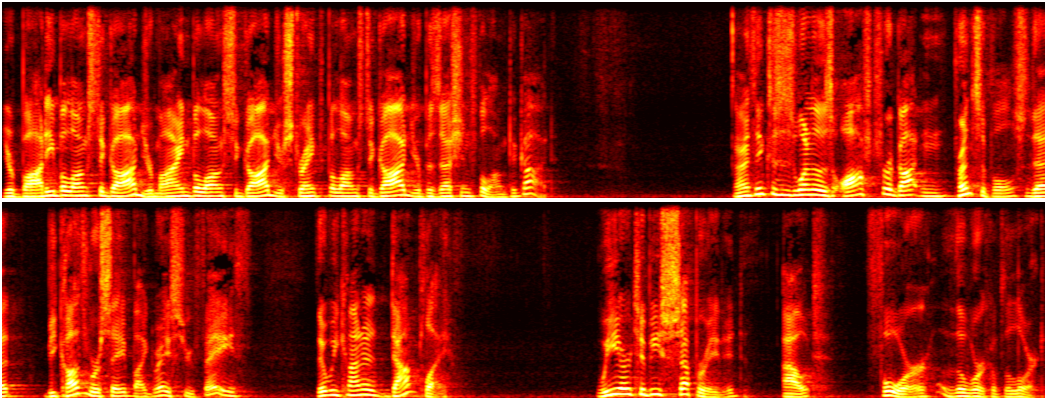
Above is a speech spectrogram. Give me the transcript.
Your body belongs to God, your mind belongs to God, your strength belongs to God, your possessions belong to God. And I think this is one of those oft forgotten principles that because we're saved by grace through faith, that we kind of downplay. We are to be separated out for the work of the Lord.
